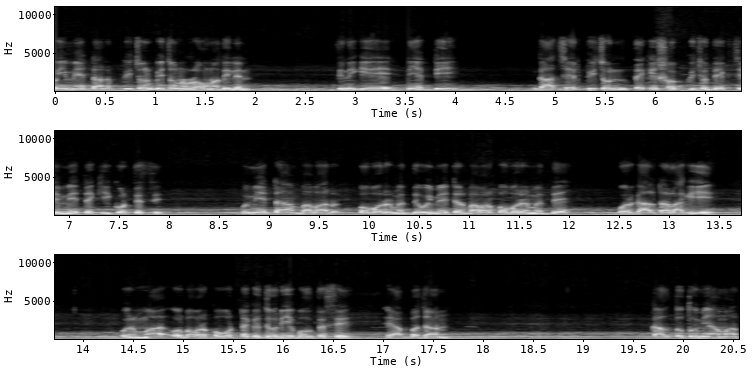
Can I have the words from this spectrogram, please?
ওই মেয়েটার পিছন পিছন রওনা দিলেন। তিনি গিয়ে একটি গাছের পিছন থেকে সব কিছু দেখছে, মেয়েটা কি করতেছে। ওই মেয়েটা বাবার কবরের মধ্যে, ওই মেয়েটার বাবার কবরের মধ্যে ওর গালটা লাগিয়ে ওর মা, ওর বাবার কবরটাকে জড়িয়ে বলতেছে, হে আব্বা যান কাল তো তুমি আমার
